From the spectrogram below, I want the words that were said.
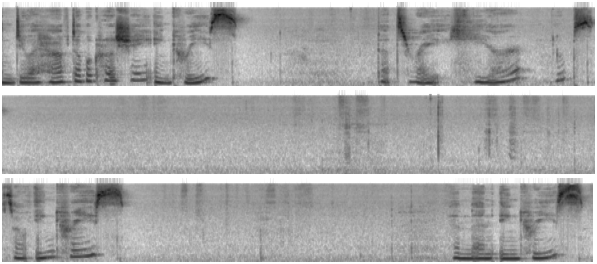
and do a half double crochet increase. That's right here. Oops. So increase and then increase.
